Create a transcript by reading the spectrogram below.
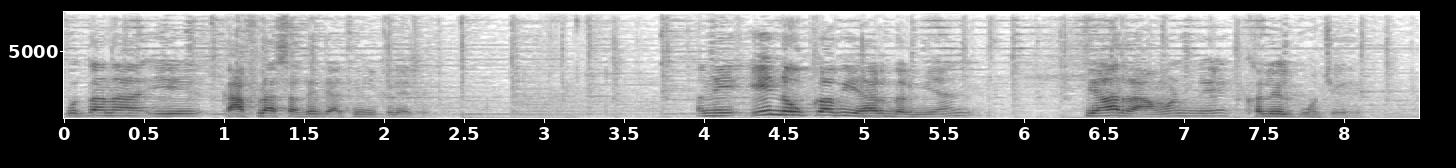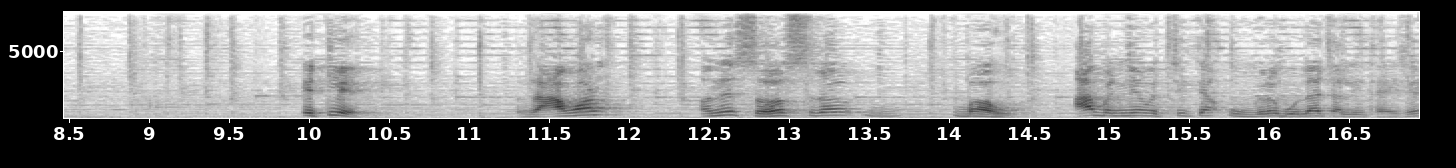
પોતાના એ કાફલા સાથે ત્યાંથી નીકળે છે. અને એ નૌકા વિહાર દરમિયાન ત્યાં રાવણને ખલેલ પહોંચે છે. એટલે રાવણ અને સહસ્ર બાહુ આ બંને વચ્ચે ત્યાં ઉગ્ર બોલાચાલી થાય છે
